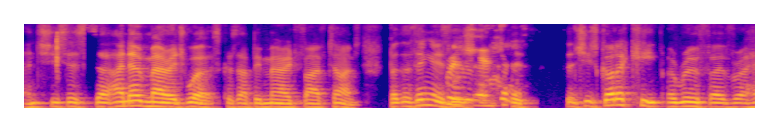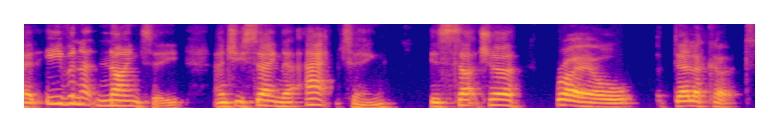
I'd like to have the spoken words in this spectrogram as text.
And she says, uh, I know marriage works because I've been married five times. But the thing is, says that she's got to keep a roof over her head, even at 90. And she's saying that acting is such a frail, delicate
